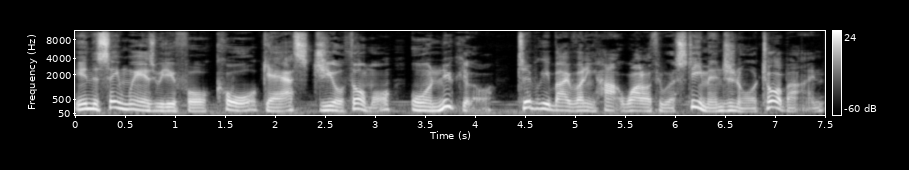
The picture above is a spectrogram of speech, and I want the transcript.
in the same way as we do for coal, gas, geothermal, or nuclear, typically by running hot water through a steam engine or turbine.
